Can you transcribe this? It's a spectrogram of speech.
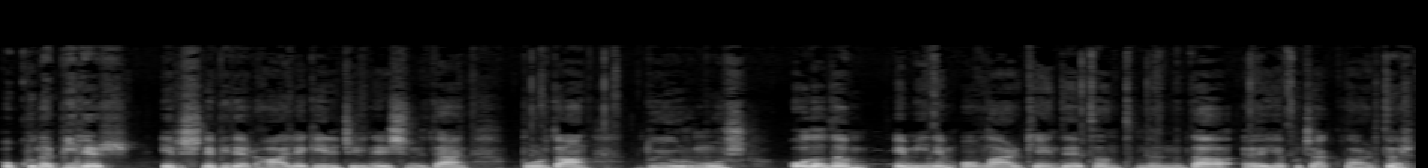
okunabilir, erişilebilir hale geleceğini şimdiden buradan duyurmuş olalım. Eminim onlar kendi tanıtımlarını da e, yapacaklardır.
